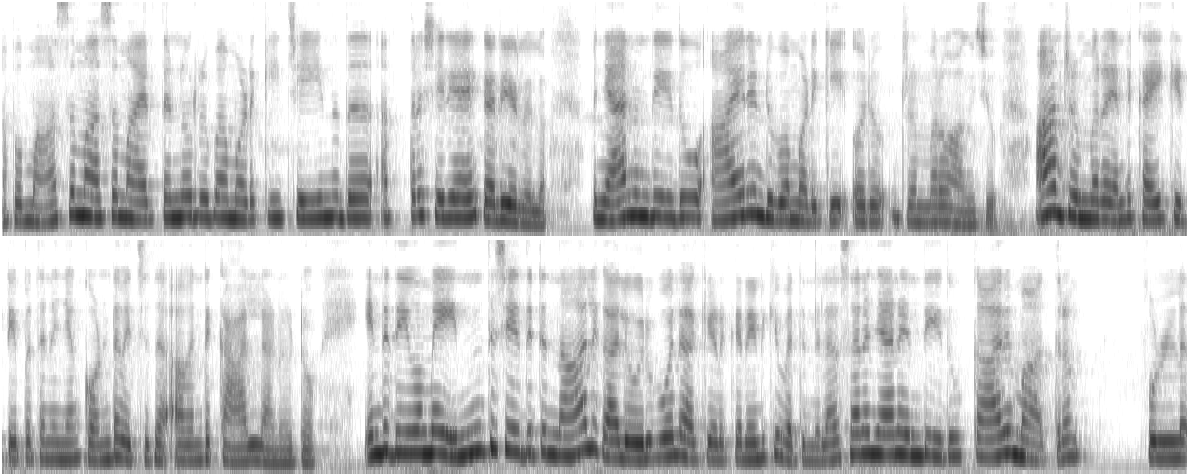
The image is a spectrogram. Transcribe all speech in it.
അപ്പോൾ മാസം മാസം ആയിരത്തി എണ്ണൂറ് രൂപ മുടക്കി ചെയ്യുന്നത് അത്ര ശരിയായ കാര്യമല്ലല്ലോ. അപ്പോൾ ഞാൻ എന്ത് ചെയ്തു? ആയിരം രൂപ മുടക്കി ഒരു ഡ്രിമ്മർ വാങ്ങിച്ചു. ആ ഡ്രിമ്മർ എന്റെ കൈ കിട്ടിയപ്പോൾ തന്നെ ഞാൻ കൊണ്ടുവച്ചത് അവന്റെ കാലിലാണ് കേട്ടോ. എന്റെ ദൈവമേ എന്ത് ചെയ്തിട്ട് നാല് കാലം ഒരുപോലെ ആക്കി എടുക്കാൻ എനിക്ക് പറ്റുന്നില്ല. അവസാനം ഞാൻ എന്ത് ചെയ്തു? കാൽ മാത്രം ഫുള്ള്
